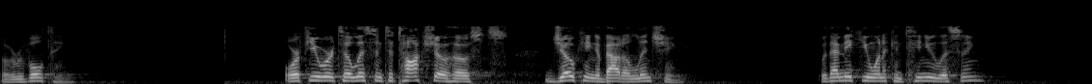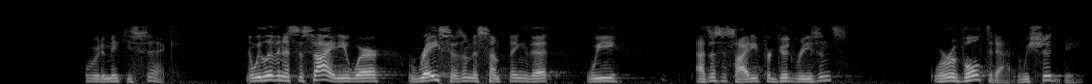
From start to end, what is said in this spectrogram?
or revolting? Or if you were to listen to talk show hosts joking about a lynching, would that make you want to continue listening? Or would it make you sick? And we live in a society where racism is something that we, as a society, for good reasons, we're revolted at, and we should be.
